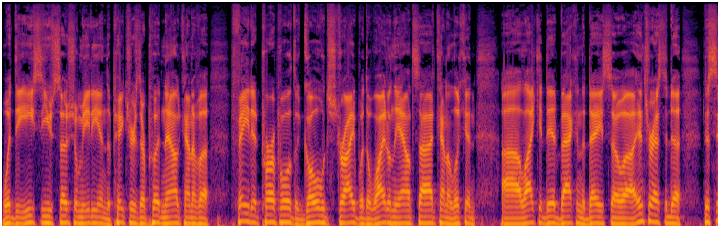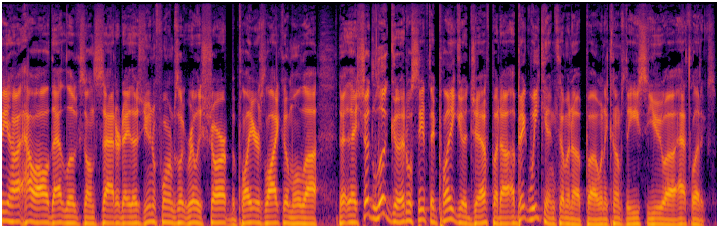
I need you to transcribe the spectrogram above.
with the ECU social media and the pictures they're putting out. Kind of a faded purple, the gold stripe with the white on the outside, kind of looking uh, like it did back in the day. So uh, interested to to see how, how all that looks on Saturday. Those uniforms look really sharp. The players like them. Will uh, they, they, should look good. We'll see if they play good, Jeff. But uh, a big weekend coming up uh, when it comes to ECU athletics.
